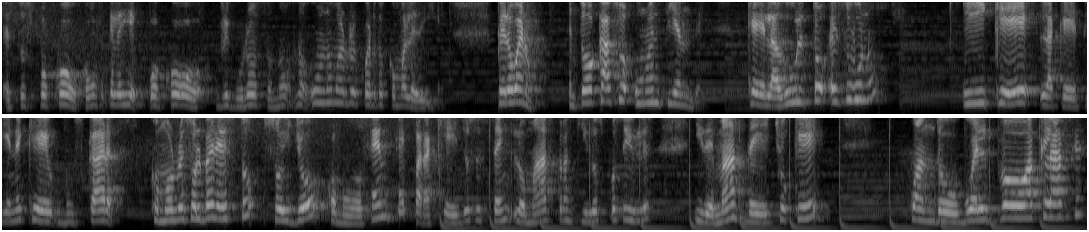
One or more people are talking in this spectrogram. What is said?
Esto es poco, ¿cómo fue que le dije? Poco riguroso, ¿no? No, no me recuerdo cómo le dije. Pero bueno, en todo caso, uno entiende que el adulto es uno y que la que tiene que buscar cómo resolver esto soy yo como docente para que ellos estén lo más tranquilos posibles y demás. De hecho que cuando vuelvo a clases,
